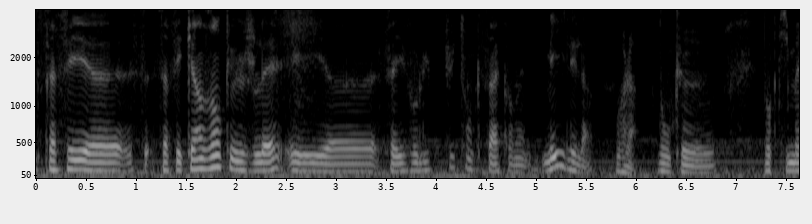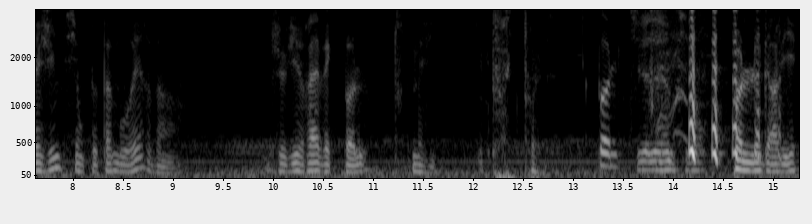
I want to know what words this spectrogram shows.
ça fait euh, ça, ça fait 15 ans que je l'ai et euh, ça évolue plus tant que ça quand même. Mais il est là. Voilà. Donc euh, donc t'imagines si on peut pas mourir, ben je vivrai avec Paul toute ma vie. Paul. Paul. Tu lui as donné un petit nom. Paul le gravier.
